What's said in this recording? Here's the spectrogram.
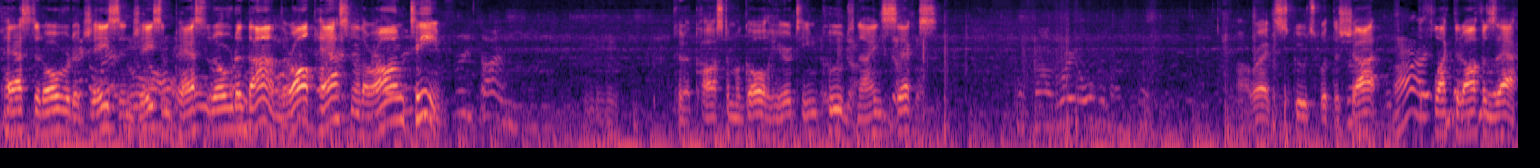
passed it over to Jason. Jason passed it over to Don. They're all passing to the wrong team. Could have cost him a goal here. Team Koobs 9 6. All right, Scoots with the shot. Deflected off of Zack.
